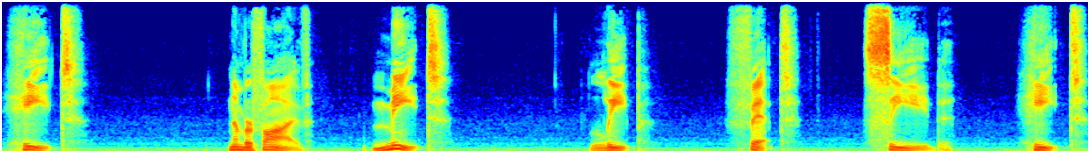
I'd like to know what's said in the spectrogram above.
Heat. Number 5. Meat. Leap. Fit. Seed. Heat.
